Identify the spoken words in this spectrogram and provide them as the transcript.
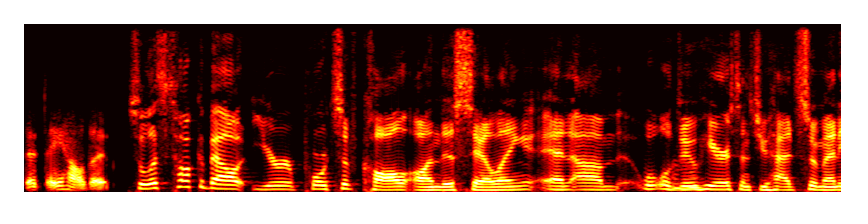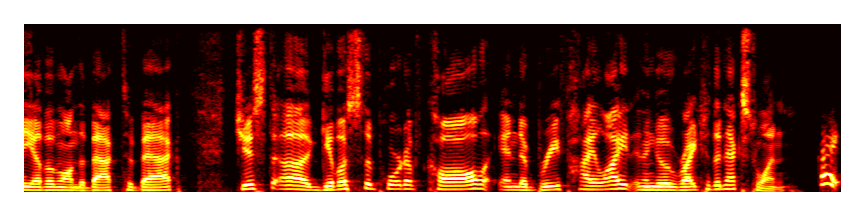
that they held it. So let's talk about your ports of call on this sailing. And um, what we'll mm-hmm. do here, since you had so many of them on the back to back, just uh, give us the port of call and a brief highlight, and then go right to the next one. Great.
